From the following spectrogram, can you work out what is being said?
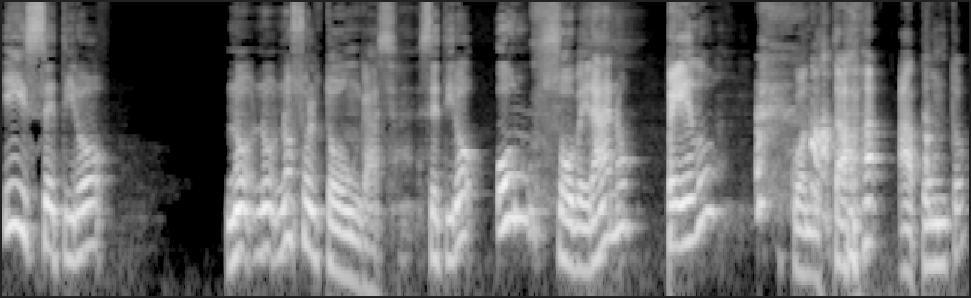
y se tiró, no, no, no soltó un gas, se tiró un soberano pedo cuando estaba a punto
